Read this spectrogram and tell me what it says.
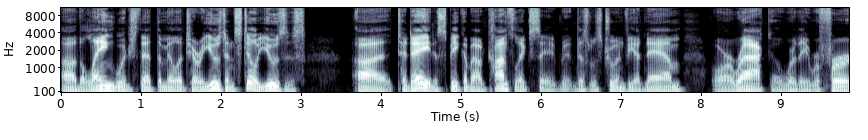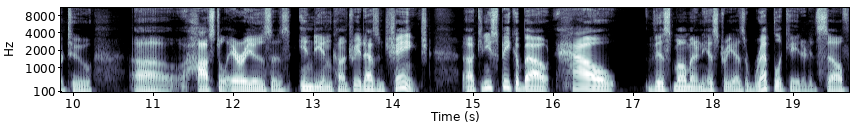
Uh, the language that the military used and still uses uh, today to speak about conflicts, this was true in Vietnam, or Iraq, uh, where they refer to uh, hostile areas as Indian country. It hasn't changed. Uh, can you speak about how this moment in history has replicated itself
